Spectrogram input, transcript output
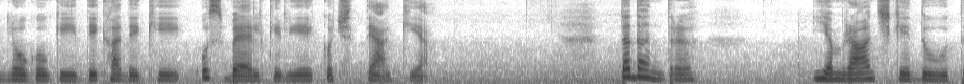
लोगों की देखा देखी उस बैल के लिए कुछ त्याग किया। तदंतर यमराज के दूत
